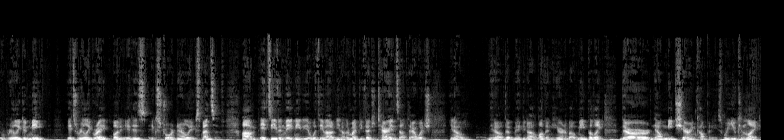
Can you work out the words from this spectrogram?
really good meat. It's really great, but it is extraordinarily expensive. Um, it's even made me, you know, with the amount, of, you know, there might be vegetarians out there, which, you know, you know that maybe not loving hearing about meat, but like there are now meat sharing companies where you can like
